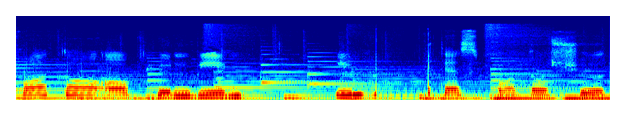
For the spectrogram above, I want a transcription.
photo of Hyunbin in latest photo shoot.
